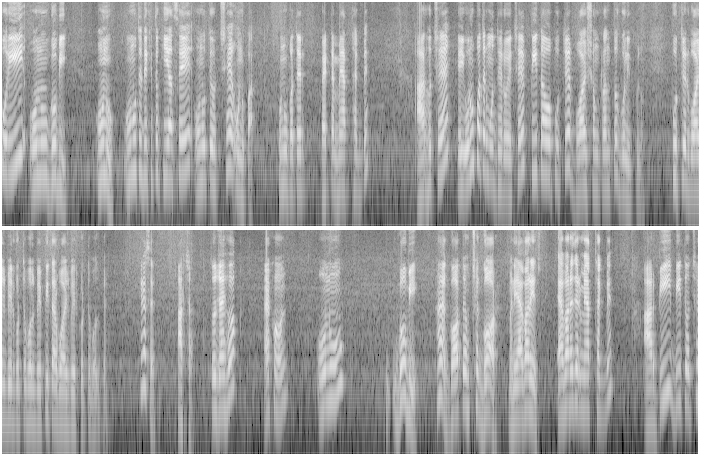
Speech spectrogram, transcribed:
পরি অনুগবি অণু অণুতে দেখি তো কী আছে? অণুতে হচ্ছে অনুপাত। অনুপাতের একটা ম্যাথ থাকবে। আর হচ্ছে এই অনুপাতের মধ্যে রয়েছে পিতা ও পুত্রের বয়স সংক্রান্ত গণিতগুলো। পুত্রের বয়স বের করতে বলবে, পিতার বয়স বের করতে বলবে। ঠিক আছে? আচ্ছা তো যাই হোক, এখন অনু গবি হ্যাঁ গতে হচ্ছে গড় মানে অ্যাভারেজ অ্যাভারেজের ম্যাথ থাকবে। আর বি, বিতে হচ্ছে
